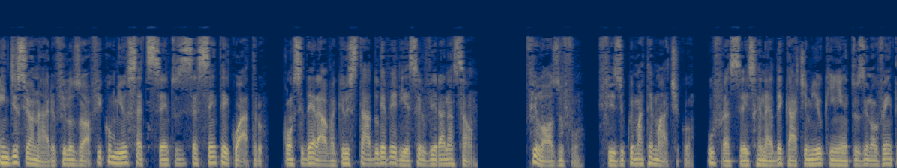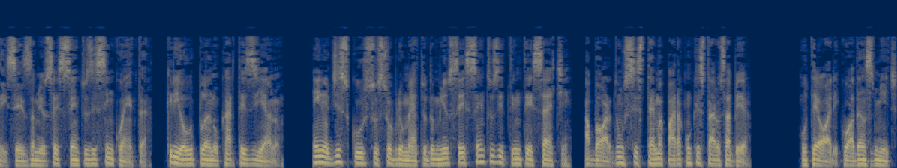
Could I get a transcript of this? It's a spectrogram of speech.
Em Dicionário Filosófico 1764, considerava que o Estado deveria servir à nação. Filósofo, físico e matemático, o francês René Descartes 1596 a 1650, criou o plano cartesiano. Em O Discurso sobre o Método 1637, aborda um sistema para conquistar o saber. O teórico Adam Smith,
